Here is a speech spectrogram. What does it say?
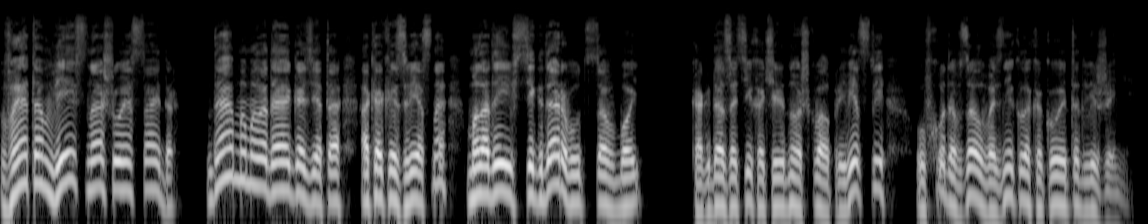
В этом весь наш Уэссайдер. Да, мы молодая газета, а, как известно, молодые всегда рвутся в бой. Когда затих очередной шквал приветствий, у входа в зал возникло какое-то движение.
